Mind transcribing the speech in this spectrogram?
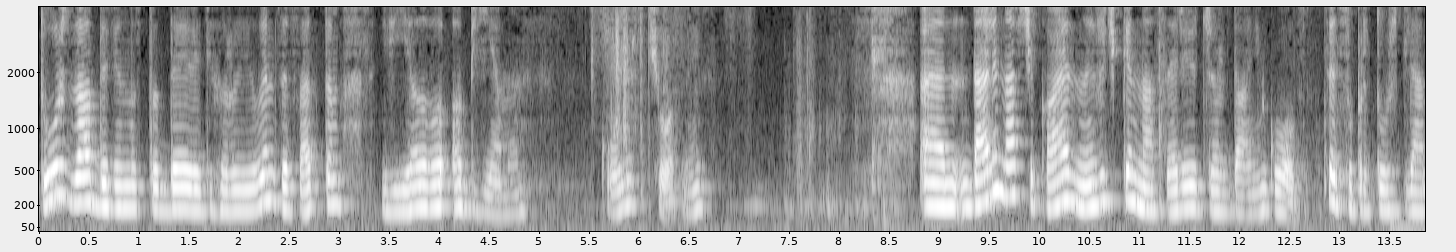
туш за 99 гривень з ефектом віялового об'єму. Колір чорний. Е, Далі нас чекає знижечки на серію Giordani Gold. Це супертуш для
